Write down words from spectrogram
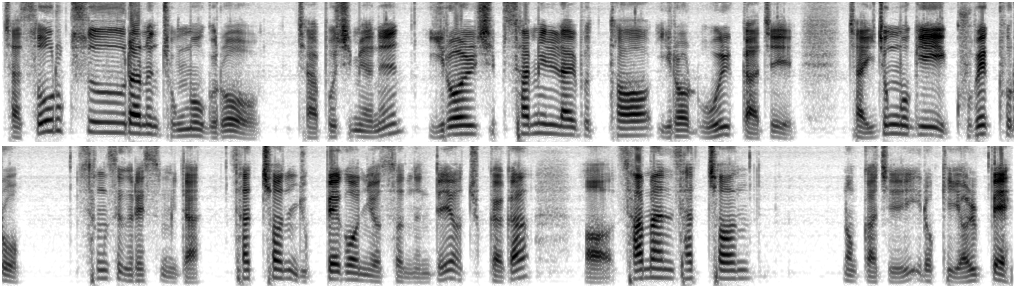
자, 소룩스라는 종목으로 자, 보시면은 1월 13일 날부터 1월 5일까지 자, 이 종목이 900% 상승을 했습니다. 4,600원이었었는데요. 주가가 어, 44,000 원까지 이렇게 10배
